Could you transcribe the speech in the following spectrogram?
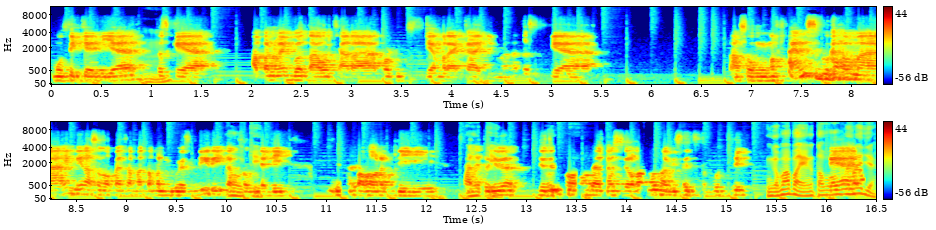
musiknya dia Hmm. terus kayak apa namanya gue tahu cara produksinya mereka gimana terus kayak langsung ngefans gue sama ini langsung ngefans sama temen gue sendiri langsung Oke. jadi favorit di saat itu Oke. juga jujur kalau dalam musik lokal gue nggak bisa disebutin Nggak apa-apa, yang top of mind aja.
